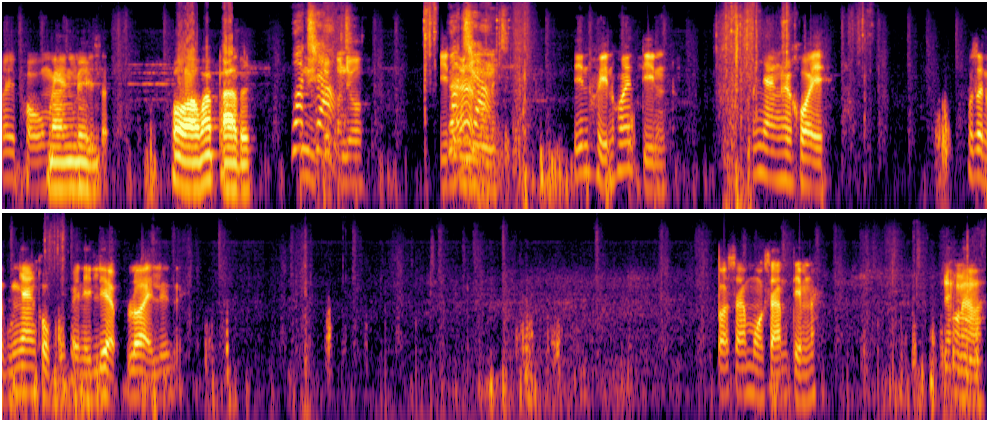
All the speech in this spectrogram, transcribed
ไปโผล่แมงเด้งไอ้สัตว์พอออกมาปลาเลย Watch นี่จุด out! มันอยู่ดิน Watch นะ out! ดินหินห้อยตีนมันยางค่อยๆเพราะฉะนั้นกูย่างขบกูไปนี่เรียบร้อยเลยก็สามหมวกสามเต็มนะในห้องน้ำปะ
